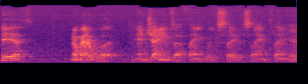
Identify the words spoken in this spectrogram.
death, no matter what. And James, I think, would say the same thing. Yeah.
